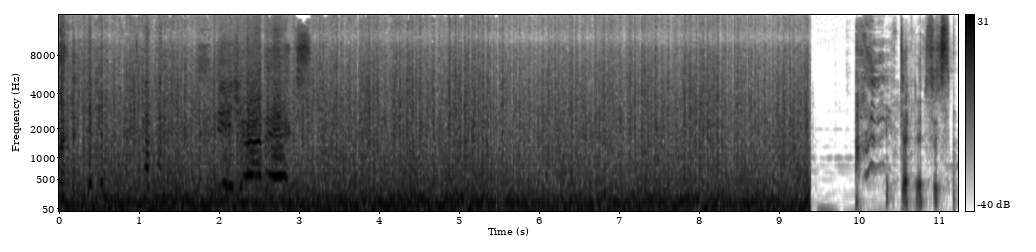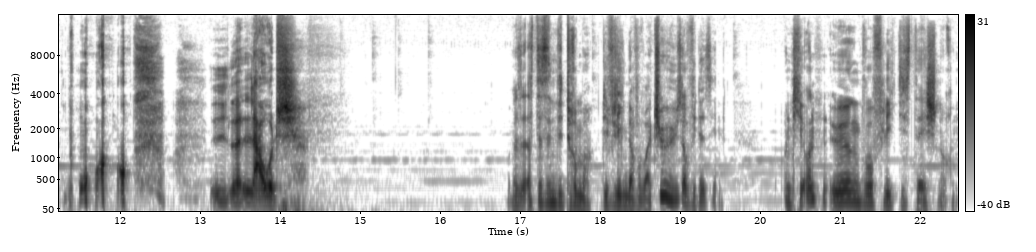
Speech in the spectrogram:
ich höre nichts. Alter, das ist laut. Ist das? Sind die Trümmer. Die fliegen da vorbei. Tschüss, auf Wiedersehen. Und hier unten irgendwo fliegt die Station noch rum.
